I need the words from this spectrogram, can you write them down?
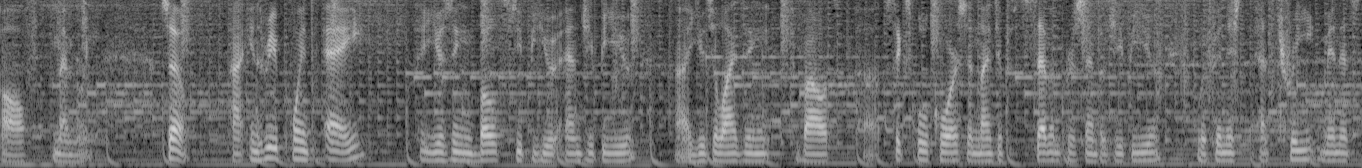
of memory. So uh, in 3.A using both CPU and GPU uh, utilizing about uh, 6 full cores and 97% of GPU we finished at 3 minutes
